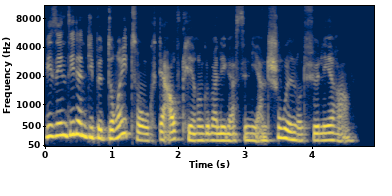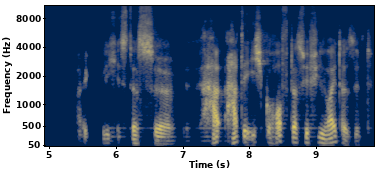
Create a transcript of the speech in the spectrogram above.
Wie sehen Sie denn die Bedeutung der Aufklärung über Legasthenie an Schulen und für Lehrer? Eigentlich ist das, äh, hatte ich gehofft, dass wir viel weiter sind.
